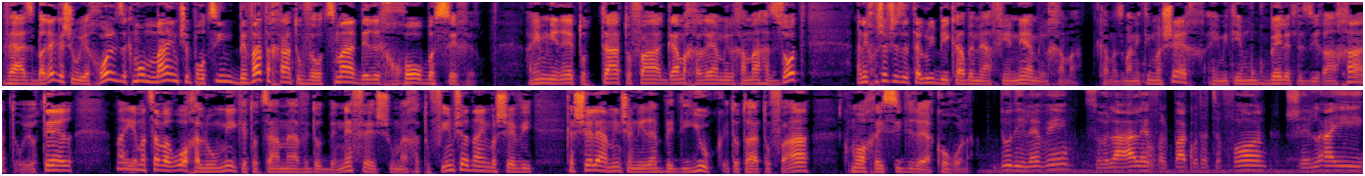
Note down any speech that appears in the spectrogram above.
ואז ברגע שהוא יכול, זה כמו מים שפורצים בבת אחת ובעוצמה דרך חור בסכר. האם נראה את אותה תופעה גם אחרי המלחמה הזאת? אני חושב שזה תלוי בעיקר במאפייני המלחמה. כמה זמן היא תימשך, האם היא תהיה מוגבלת לזירה אחת או יותר, מה יהיה מצב הרוח הלאומי כתוצאה מהאבדות בנפש ומהחטופים שעדיין בשבי, קשה להאמין שנראה בדיוק את אותה התופעה, כמו אחרי סגרי הקורונה. דודי לוי, סוללה א', אלפקות הצפון, שאלה היא,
